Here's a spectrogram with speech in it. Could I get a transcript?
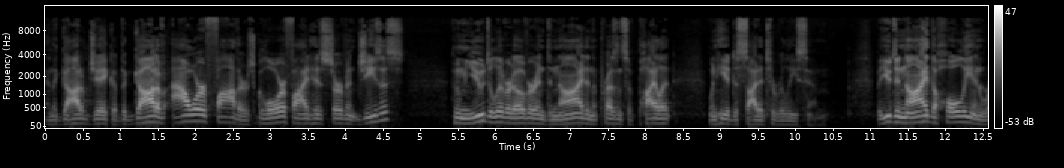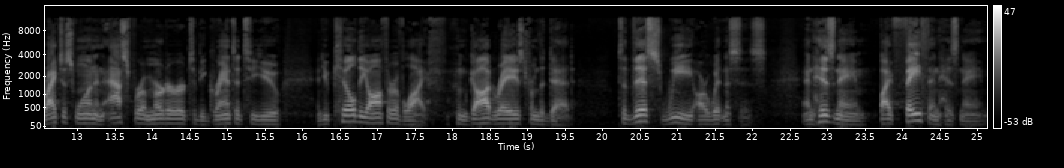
and the God of Jacob, the God of our fathers, glorified his servant Jesus whom you delivered over and denied in the presence of Pilate when he had decided to release him. But you denied the holy and righteous one and asked for a murderer to be granted to you, and you killed the author of life, whom God raised from the dead. To this we are witnesses. And his name, by faith in his name,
